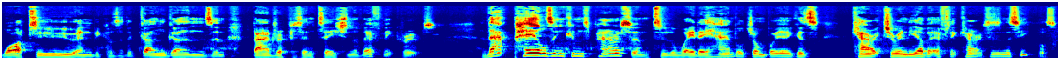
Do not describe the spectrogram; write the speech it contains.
Watto and because of the Gungans and bad representation of ethnic groups. That pales in comparison to the way they handle John Boyega's character and the other ethnic characters in the sequels.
